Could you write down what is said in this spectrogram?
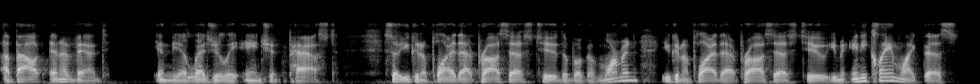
about an event in the allegedly ancient past. So you can apply that process to the Book of Mormon. You can apply that process to any claim like this.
